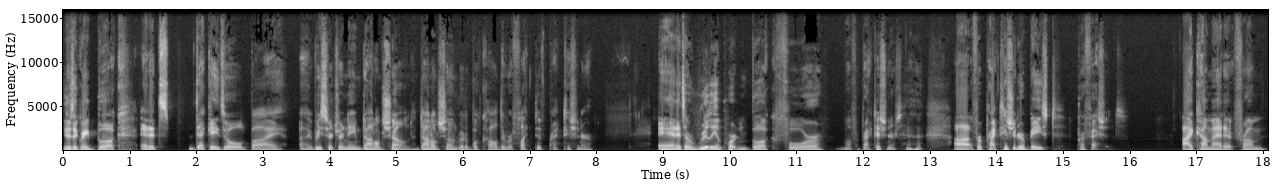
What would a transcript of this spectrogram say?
there's a great book, and it's decades old by a researcher named Donald Schoen. Donald Schoen wrote a book called The Reflective Practitioner. And it's a really important book for, well, for practitioners, uh, for practitioner based professions. I come at it from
